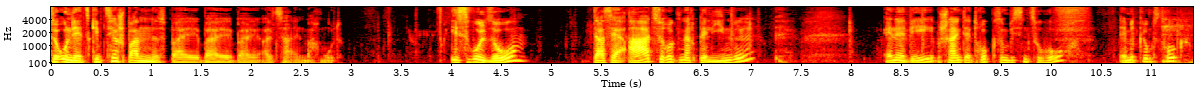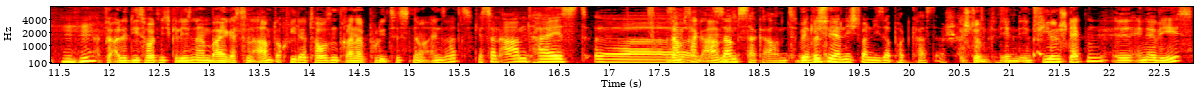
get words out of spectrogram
So, und jetzt gibt es ja Spannendes bei, bei, bei Al-Zain Mahmoud. Ist wohl so, dass er A zurück nach Berlin will. NRW scheint der Druck so ein bisschen zu hoch. Ermittlungsdruck. Für alle, die es heute nicht gelesen haben, war ja gestern Abend auch wieder 1300 Polizisten im Einsatz. Gestern Abend heißt äh, Samstagabend? Samstagabend. Wir Wirklich? wissen ja nicht, wann dieser Podcast erscheint. Stimmt, in, in vielen Städten äh, NRWs.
